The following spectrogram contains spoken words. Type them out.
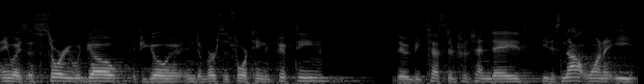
anyways, the story would go, if you go into verses 14 and 15, they would be tested for 10 days. He does not want to eat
